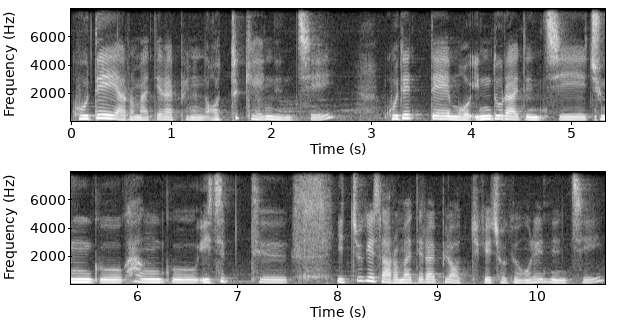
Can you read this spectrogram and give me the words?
고대의 아로마 테라피는 어떻게 했는지, 고대 때 뭐 인도라든지 중국, 한국, 이집트 이쪽에서 아로마 테라피를 어떻게 적용을 했는지,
